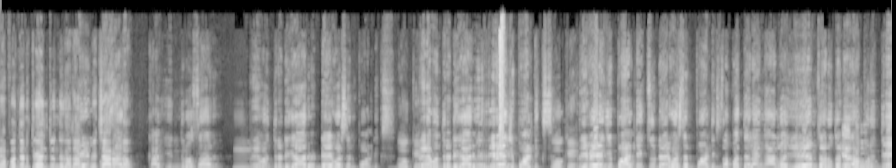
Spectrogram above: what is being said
రేపొద్దున తేలుతుంది కదా విచారణలో? ఇందులో sir Revanth Reddy garu diversion politics. Okay. Revanth Reddy గారి revenge politics. Okay. Revenge politics diversion politics తప్ప తెలంగాణలో ఏం జరుగుతలేదు అభివృద్ధి.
